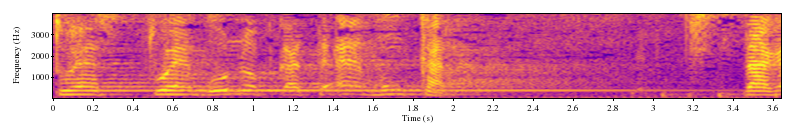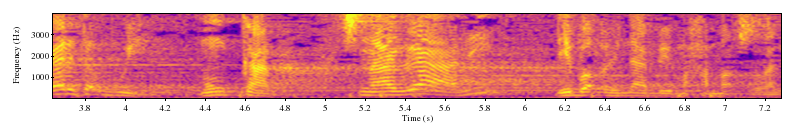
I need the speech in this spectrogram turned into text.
tuan tuan guna perkataan mungkar Senaga dia tak bui. Mungkar. Senaga ni Dibawa oleh Nabi Muhammad SAW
